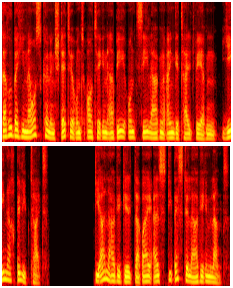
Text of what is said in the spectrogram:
Darüber hinaus können Städte und Orte in A, B und C-Lagen eingeteilt werden, je nach Beliebtheit. Die A-Lage gilt dabei als die beste Lage im Land.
